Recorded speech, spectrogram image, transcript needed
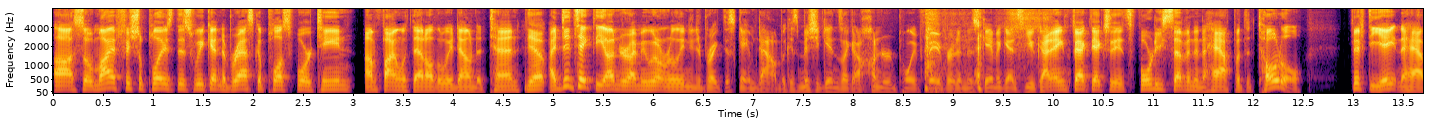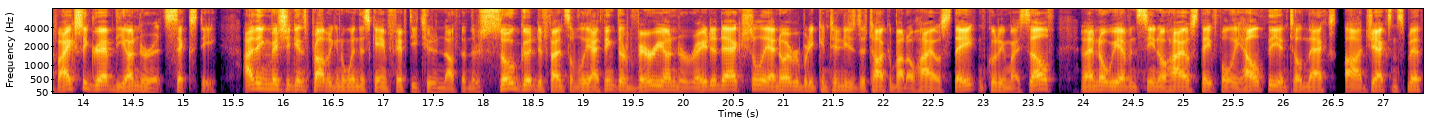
Uh, so my official plays this weekend: Nebraska plus 14. I'm fine with that all the way down to 10. Yep. I did take the under. I mean, we don't really need to break this game down because Michigan's like a hundred point favorite in this game against UConn. In fact, actually, it's 47 and a half, but the total 58 and a half. I actually grabbed the under at 60. I think Michigan's probably going to win this game 52 to nothing. They're so good defensively. I think they're very underrated actually. I know everybody continues to talk about Ohio State, including myself, and I know we haven't seen Ohio State fully healthy until next uh, Jaxon Smith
